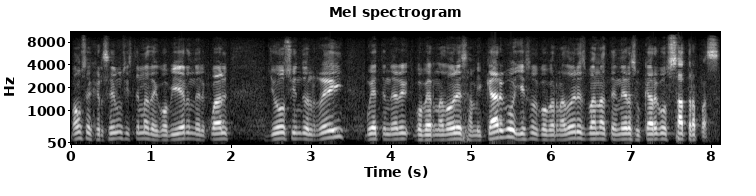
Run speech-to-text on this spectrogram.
vamos a ejercer un sistema de gobierno en el cual yo siendo el rey voy a tener gobernadores a mi cargo y esos gobernadores van a tener a su cargo sátrapas.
